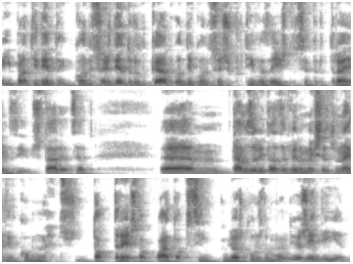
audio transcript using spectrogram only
e pronto, e dentro, condições dentro do campo, quando tem condições esportivas, é isto, do centro de treinos e do estádio, etc. Um, estamos habituados a ver o Manchester United como top 3, top 4, top 5 melhores clubes do mundo e hoje em dia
